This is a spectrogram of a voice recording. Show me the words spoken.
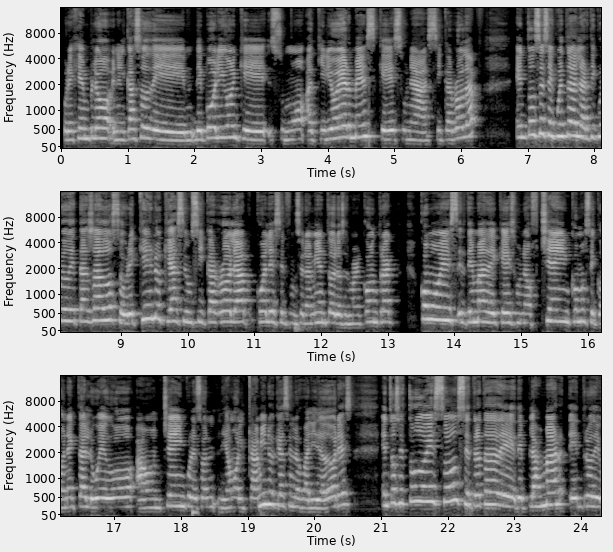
por ejemplo, en el caso de, Polygon, que sumó, adquirió Hermes, que es una Zika Rollup, entonces se encuentra el artículo detallado sobre qué es lo que hace un Zika Rollup, cuál es el funcionamiento de los smart contracts, cómo es el tema de qué es un off-chain, cómo se conecta luego a on-chain, cuáles son, digamos, el camino que hacen los validadores. Entonces, todo eso se trata de, plasmar dentro de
